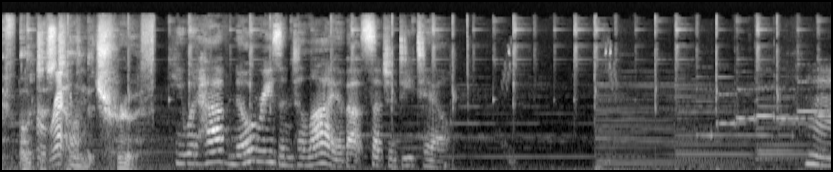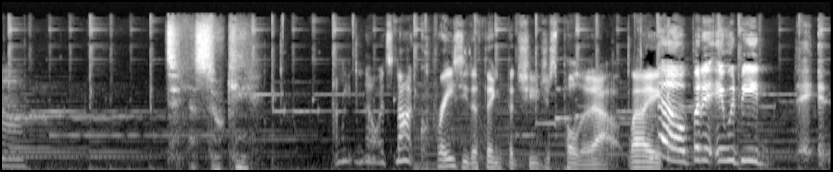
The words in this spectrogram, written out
If Ota's Correct. telling the truth, He would have no reason to lie about such a detail. Hmm. Mizuki? I mean, no, it's not crazy to think that she just pulled it out. Like, no, but it, it would be. It,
